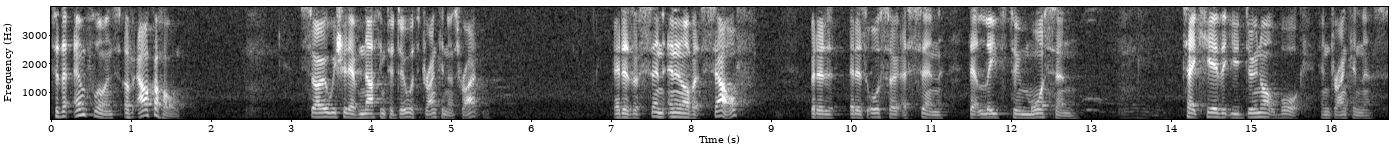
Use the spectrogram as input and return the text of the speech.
to the influence of alcohol. So we should have nothing to do with drunkenness, right? It is a sin in and of itself, but it is also a sin that leads to more sin. Take care that you do not walk in drunkenness.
